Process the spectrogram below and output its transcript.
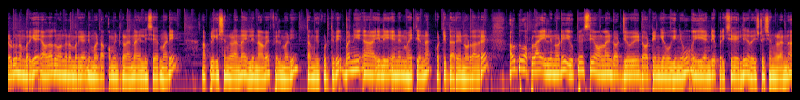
ಎರಡೂ ನಂಬರ್ಗೆ ಯಾವುದಾದ್ರೂ ಒಂದು ನಂಬರ್ಗೆ ನಿಮ್ಮ ಡಾಕ್ಯುಮೆಂಟ್ಗಳನ್ನು ಇಲ್ಲಿ ಶೇರ್ ಮಾಡಿ. ಅಪ್ಲಿಕೇಶನ್ಗಳನ್ನು ಇಲ್ಲಿ ನಾವೇ ಫಿಲ್ ಮಾಡಿ ತಮಗೆ ಕೊಡ್ತೀವಿ. ಬನ್ನಿ ಇಲ್ಲಿ ಏನೇನು ಮಾಹಿತಿಯನ್ನು ಕೊಟ್ಟಿದ್ದಾರೆ ನೋಡೋದಾದರೆ ಹೌ ಟು ಅಪ್ಲೈ ಇಲ್ಲಿ ನೋಡಿ U P S C online dot G V dot ಇನ್ಗೆ ಹೋಗಿ ನೀವು ಈ ಎನ್ ಡಿ ಎ ಪರೀಕ್ಷೆಗೆ ಇಲ್ಲಿ ರಿಜಿಸ್ಟ್ರೇಷನ್ಗಳನ್ನು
